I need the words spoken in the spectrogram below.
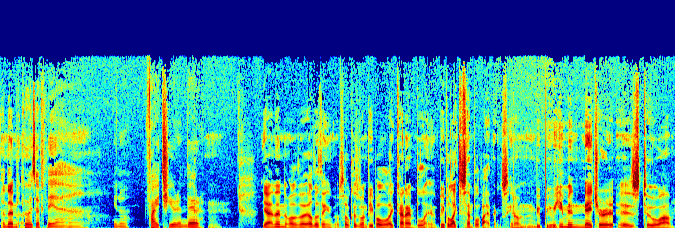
And then because of the, uh, you know, fight here and there. Yeah, and then well, the other thing, so because when people like kind of bl- people like to simplify things, you know, b- b- human nature is to um,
